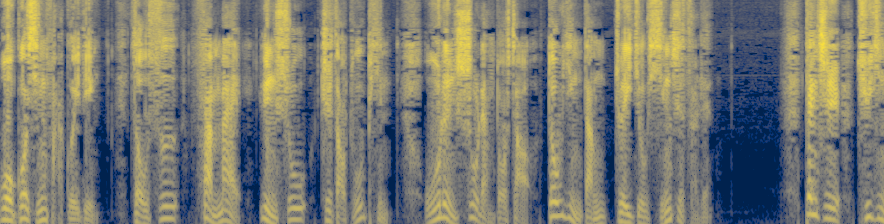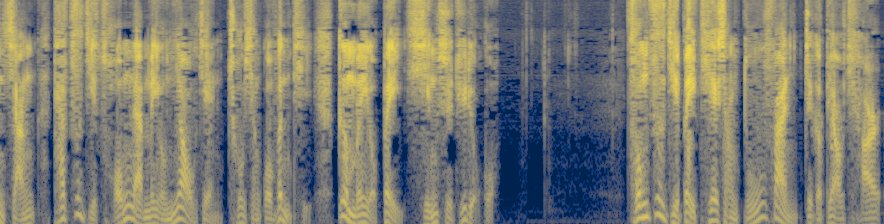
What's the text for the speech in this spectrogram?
我国刑法规定，走私、贩卖、运输、制造毒品，无论数量多少，都应当追究刑事责任。但是曲靖祥他自己从来没有尿检出现过问题，更没有被刑事拘留过。从自己被贴上毒贩这个标签，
